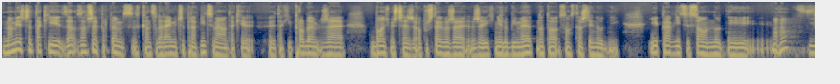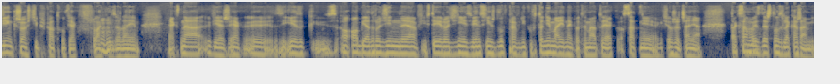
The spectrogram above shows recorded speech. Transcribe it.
Mam jeszcze taki za, zawsze problem z, z kancelariami, czy prawnicy mają takie, y, taki problem, że bądźmy szczerzy, oprócz tego, że, że ich nie lubimy, no to są strasznie nudni. I prawnicy są nudni Mhm. w większości przypadków, jak flaki z olejem. Jak na, wiesz, jak y, jest obiad rodzinny, a w, w tej rodzinie jest więcej niż dwóch prawników, to nie ma innego tematu, jak ostatnie jakieś orzeczenia. Tak samo Mhm. jest zresztą z lekarzami.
